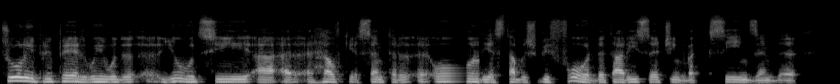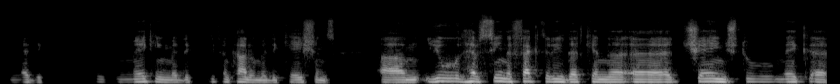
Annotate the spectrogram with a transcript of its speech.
truly prepared, we would, uh, you would see a, a healthcare center uh, already established before that are researching vaccines and uh, medic making different kind of medications. Um, you would have seen a factory that can uh, uh, change to make uh,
